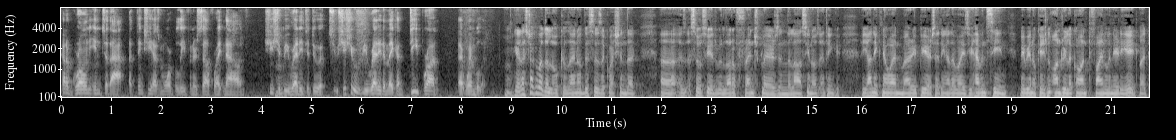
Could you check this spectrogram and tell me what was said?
kind of grown into that. I think she has more belief in herself right now, and she should hmm. be ready to do it. She, she should be ready to make a deep run at Wimbledon. Okay, let's talk about the locals. I know this is a question that uh, is associated with a lot of French players in the last, you know, I think Yannick Noah and Mary Pierce. I think otherwise you haven't seen maybe an occasional Henri Leconte final in '88, but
